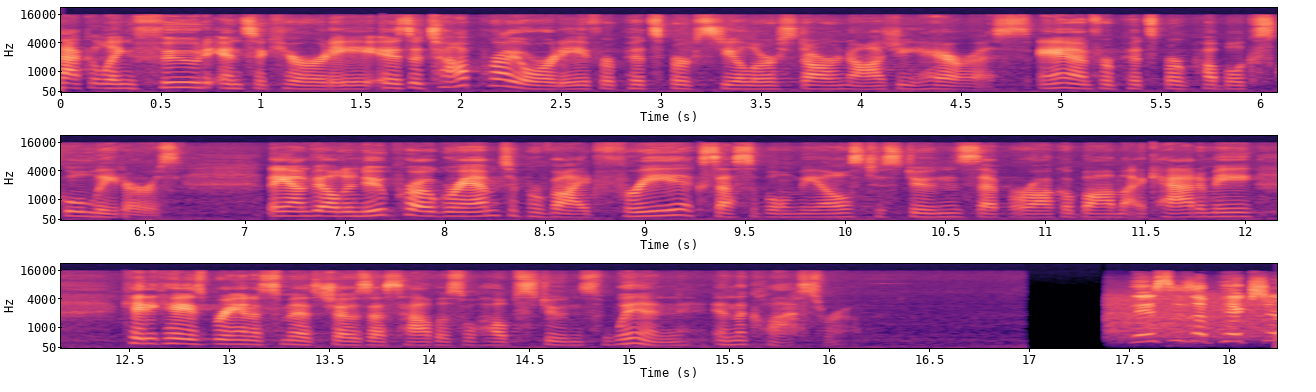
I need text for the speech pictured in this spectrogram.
Tackling food insecurity is a top priority for Pittsburgh Steelers star Najee Harris and for Pittsburgh public school leaders. They unveiled a new program to provide free, accessible meals to students at Barack Obama Academy. KDKA's Briana Smith shows us how this will help students win in the classroom. This is a picture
